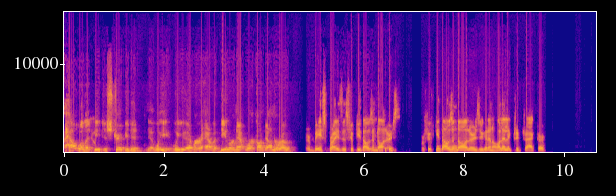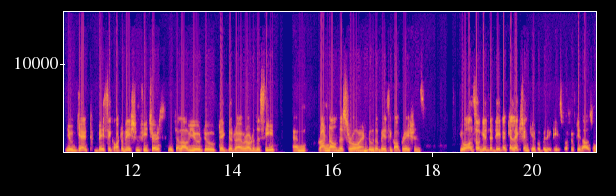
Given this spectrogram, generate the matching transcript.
how will it be distributed? Will you, will you ever have a dealer network on down the road? Our base price is $50,000. For $50,000, you get an all electric tractor. You get basic automation features, which allow you to take the driver out of the seat and run down this row and do the basic operations. You also get the data collection capabilities for $50,000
